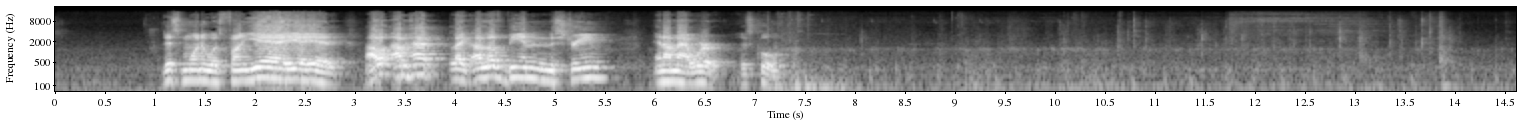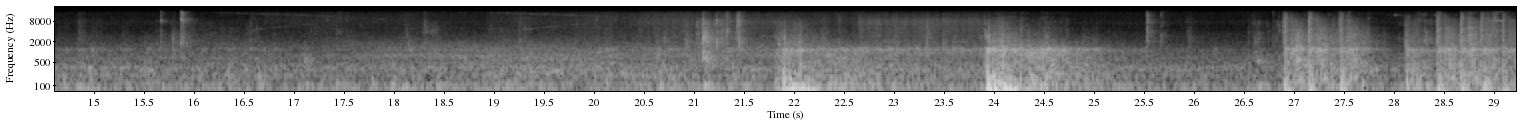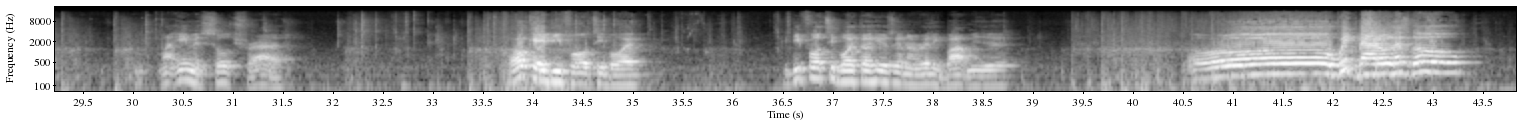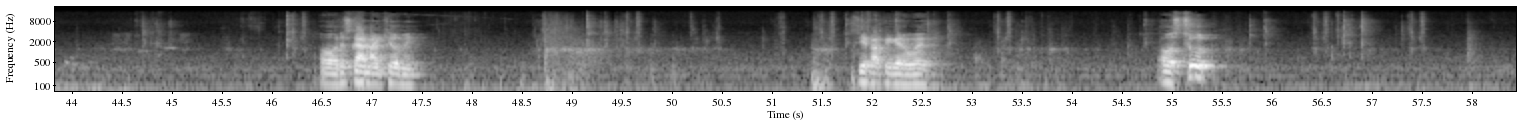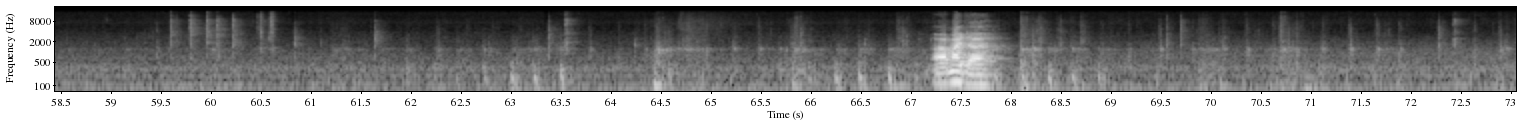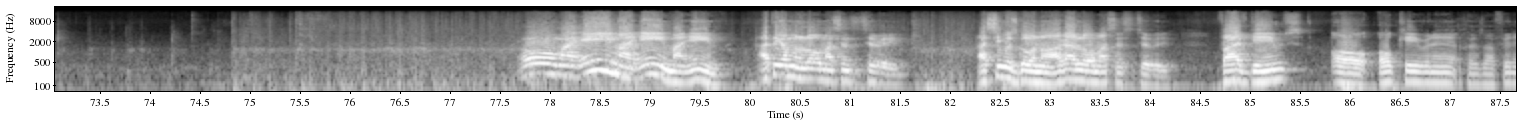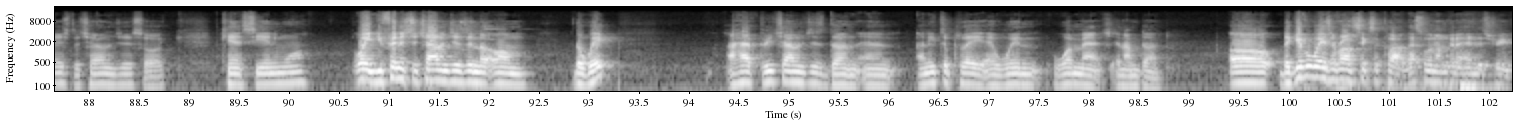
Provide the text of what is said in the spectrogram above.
This morning was fun. Yeah, yeah, yeah. I, I'm happy. Like I love being in the stream, and I'm at work. It's cool. Aim is so trash. Okay, defaulty boy. Defaulty boy thought he was gonna really bot me, dude. Oh, weak battle. Let's go. Oh, this guy might kill me. See if I can get away. Oh, it's two. I might die. Oh, my aim, my aim, my aim. I think I'm gonna lower my sensitivity. I see what's going on. I gotta lower my sensitivity. Five games. Oh, okay, Renee, because I finished the challenges, so I can't see anymore. Wait, you finished the challenges in the um the wick? I have three challenges done, and I need to play and win one match, and I'm done. Uh, the giveaway is around six o'clock. That's when I'm gonna end the stream.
